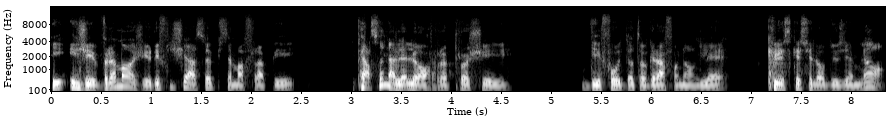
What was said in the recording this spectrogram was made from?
Et, j'ai vraiment, j'ai réfléchi à ça, puis ça m'a frappé. Personne n'allait leur reprocher des fautes d'orthographe en anglais puisque c'est leur deuxième langue.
